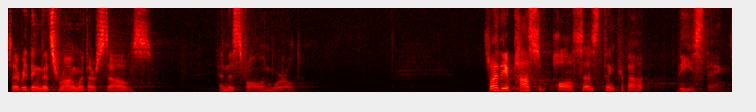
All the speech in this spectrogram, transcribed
to everything that's wrong with ourselves and this fallen world. That's why the Apostle Paul says, think about these things.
